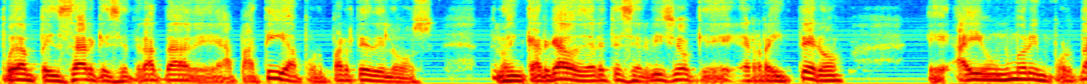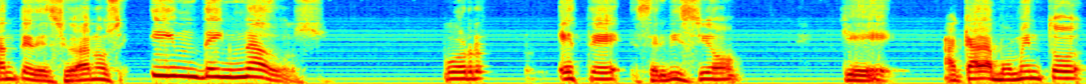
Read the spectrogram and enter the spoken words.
puedan pensar que se trata de apatía por parte de los, los encargados de dar este servicio, que reitero, eh, hay un número importante de ciudadanos indignados por este servicio que a cada momento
